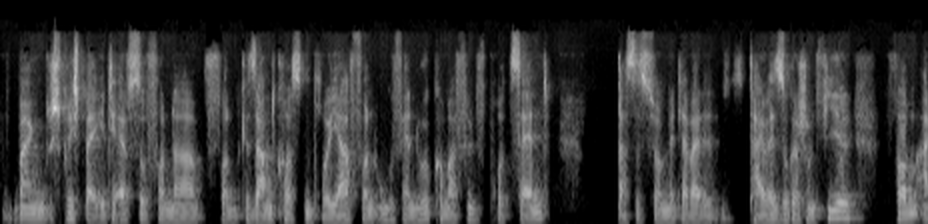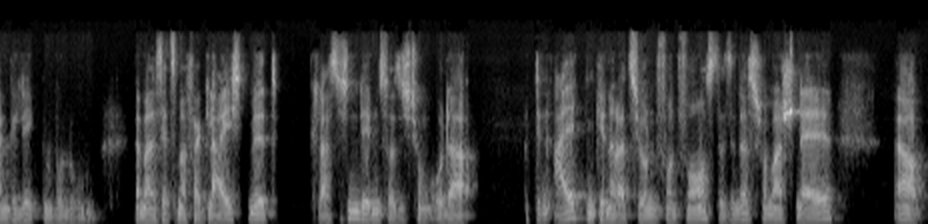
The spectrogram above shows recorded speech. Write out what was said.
man spricht bei ETFs so von, einer, von Gesamtkosten pro Jahr von ungefähr 0,5 Prozent das ist schon mittlerweile teilweise sogar schon viel vom angelegten Volumen. Wenn man das jetzt mal vergleicht mit klassischen Lebensversicherungen oder den alten Generationen von Fonds, da sind das schon mal schnell ja,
